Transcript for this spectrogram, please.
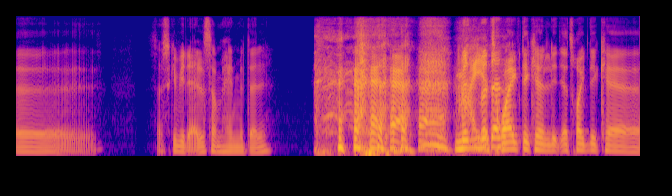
øh, så skal vi da alle sammen have en medalje. Men Nej, jeg hvordan- tror ikke, det kan... Jeg tror ikke, det kan...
